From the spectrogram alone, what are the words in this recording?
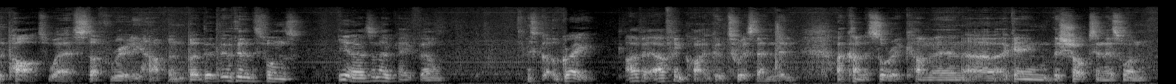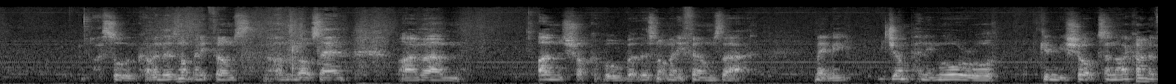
the parts where stuff really happened. But this one's, you know, it's an okay film. It's got a great. I think, quite a good twist ending. I kind of saw it coming. Uh, again, the shocks in this one, I saw them coming. There's not many films. I'm not saying I'm um, unshockable, but there's not many films that make me jump anymore or give me shocks. And I kind of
